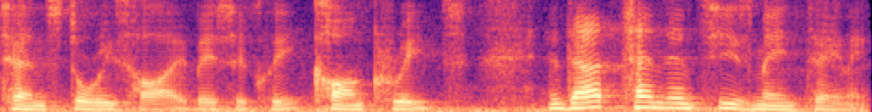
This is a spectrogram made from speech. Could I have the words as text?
10 stories high, basically, concrete. And that tendency is maintaining.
